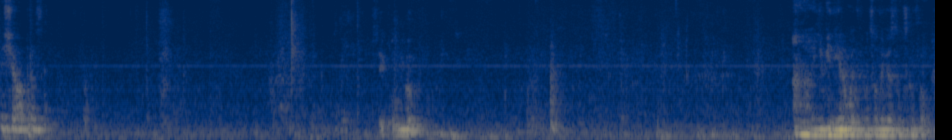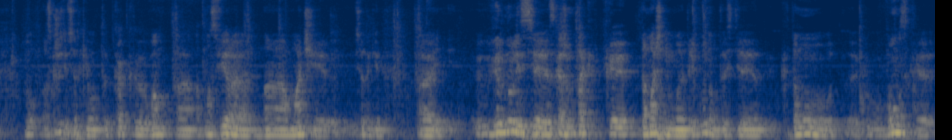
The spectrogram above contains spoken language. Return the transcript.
Еще вопросы? Секунду. Все-таки, вот как э, вам а, атмосфера на матче все-таки а, вернулись, э, скажем так, к домашним э, трибунам, то есть э, к тому, э, в Омск, э,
